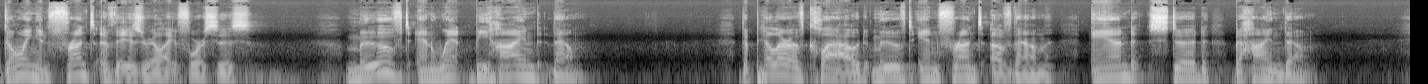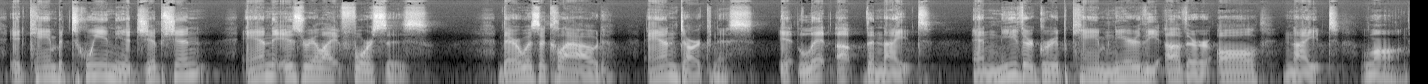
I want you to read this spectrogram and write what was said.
going in front of the Israelite forces, moved and went behind them. The pillar of cloud moved in front of them and stood behind them. It came between the Egyptian and the Israelite forces. There was a cloud and darkness. It lit up the night, and neither group came near the other all night long.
